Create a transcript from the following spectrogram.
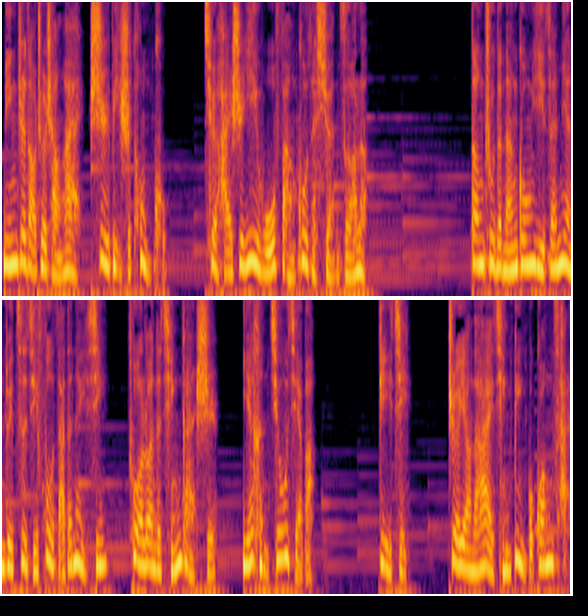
明知道这场爱势必是痛苦，却还是义无反顾地选择了。当初的南宫义在面对自己复杂的内心、错乱的情感时，也很纠结吧？毕竟，这样的爱情并不光彩，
